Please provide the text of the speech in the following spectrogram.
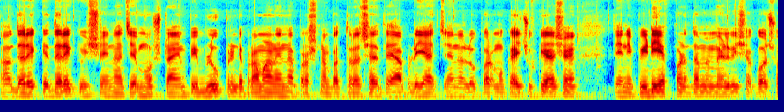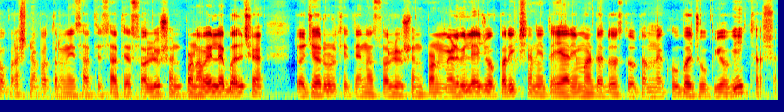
દરેકે દરેક વિષયના જે મોસ્ટ આઈએમપી બ્લુપ્રિન્ટ પ્રમાણેના પ્રશ્નપત્ર છે તે આપણી આ ચેનલ ઉપર મુકાઈ ચૂક્યા છે. તેની પીડીએફ પણ તમે મેળવી શકો છો. પ્રશ્નપત્રની સાથે સાથે સોલ્યુશન પણ અવેલેબલ છે. તો જરૂરથી તેના સોલ્યુશન પણ મેળવી લેજો. પરીક્ષાની તૈયારી માટે દોસ્તો, તમને ખૂબ જ ઉપયોગી થશે.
